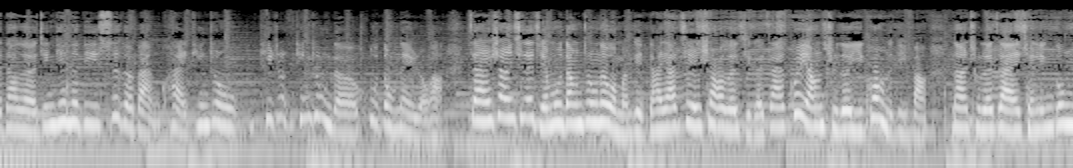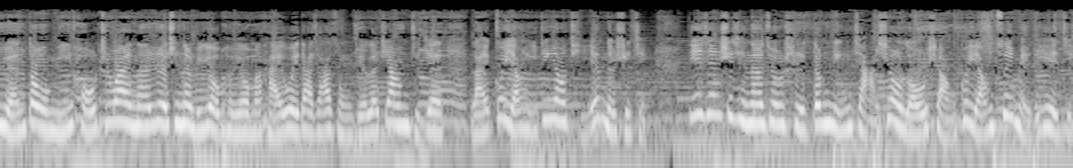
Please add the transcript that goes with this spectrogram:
来到了今天的第四个板块，听众听众听众的互动内容啊，在上一期的节目当中呢，我们给大家介绍了几个在贵阳值得一逛的地方。那除了在乾陵公园逗猕猴之外呢，热心的驴友朋友们还为大家总结了这样几件来贵阳一定要体验的事情。第一件事情呢，就是登临甲秀楼，赏贵阳最美的夜景。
